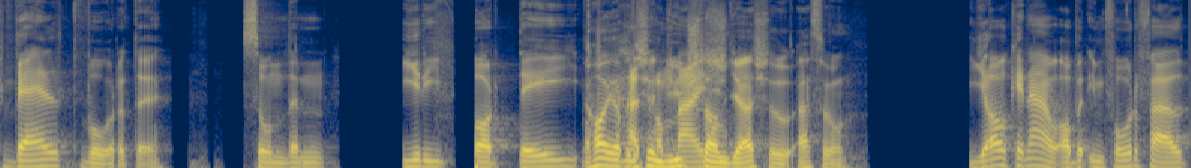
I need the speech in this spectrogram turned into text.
gewählt worden, sondern ihre Partei. Aha, ja, aber das ist in Deutschland meisten- ja schon. Also, Ja, genau, aber im Vorfeld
